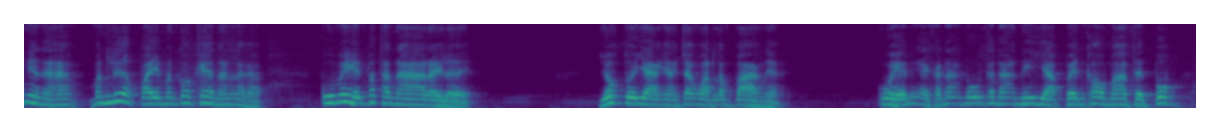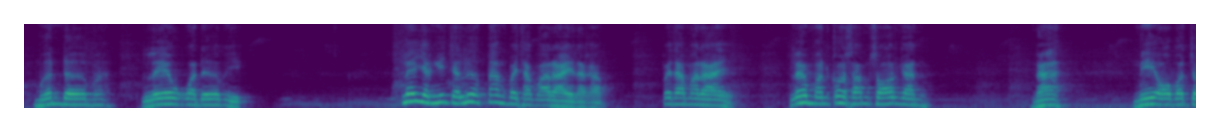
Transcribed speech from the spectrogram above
เนี่ยนะฮะมันเลือกไปมันก็แค่นั้นแหละครับ กูไม่เห็นพัฒนาอะไรเลย ยกตัวอย่างอย่างจังหวัดลำปางเนี่ย กูเห็นไงคณะนู้นคณะนี้อยากเป็นเข้ามาเสร็จปุ๊บเหมือนเดิมฮะเลวกว่าเดิมอีก และอย่างนี้จะเลือกตั้งไปทำอะไรล่ะครับ ไปทำอะไร แล้วมันก็ซ้ำซ้อนกันนะ มีอบจ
